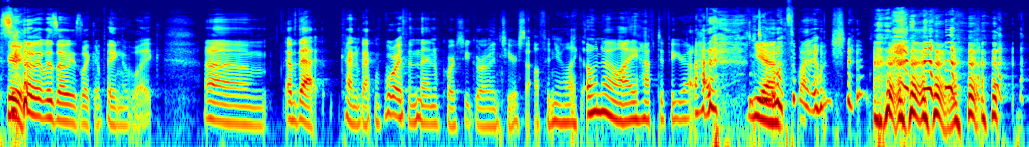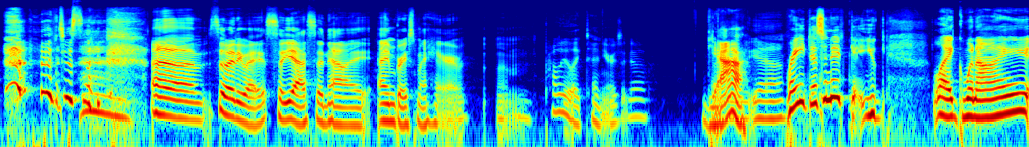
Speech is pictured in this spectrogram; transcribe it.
so Right. it was always like a thing of like, um, of that kind of back and forth, and then of course you grow into yourself, and you're like, oh no, I have to figure out how to Yeah. deal with my own shit. Just like, um. So anyway, so yeah, so now I I embrace my hair. Um, probably like ten years ago. yeah. yeah. Right? Doesn't it get you like when I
